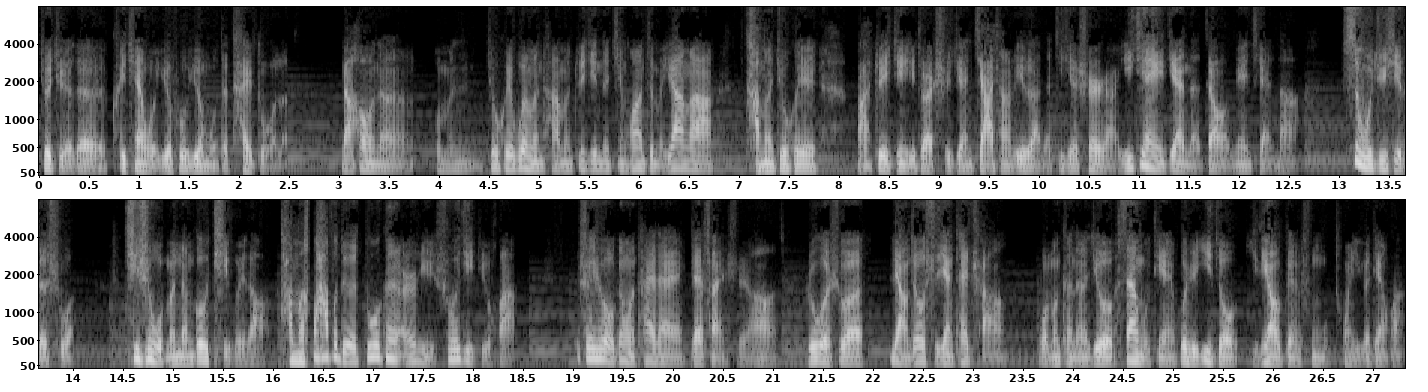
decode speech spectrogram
就觉得亏欠我岳父岳母的太多了。然后呢，我们就会问问他们最近的情况怎么样啊？他们就会把最近一段时间家长里短的这些事儿啊，一件一件的在我面前呢，事无巨细的说。其实我们能够体会到，他们巴不得多跟儿女说几句话。所以说我跟我太太在反思啊，如果说两周时间太长，我们可能就三五天或者一周一定要跟父母通一个电话。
